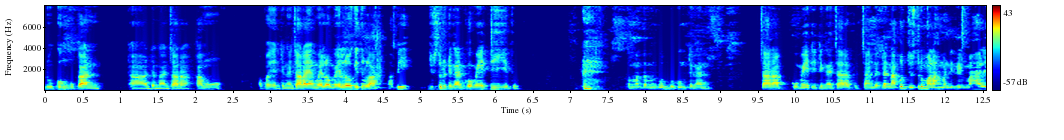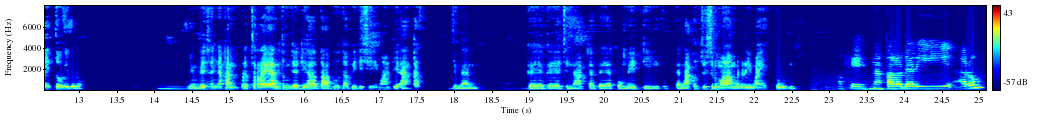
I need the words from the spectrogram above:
dukung bukan uh, dengan cara kamu apa ya dengan cara yang melo-melo gitulah, tapi justru dengan komedi gitu. Teman-temanku dukung dengan cara komedi dengan cara bercanda dan aku justru malah menerima hal itu gitu loh. Hmm. Yang biasanya kan perceraian itu menjadi hal tabu tapi di sini malah diangkat dengan gaya-gaya jenaka, gaya komedi gitu. Dan aku justru malah menerima itu gitu. Oke, nah kalau dari Arum?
